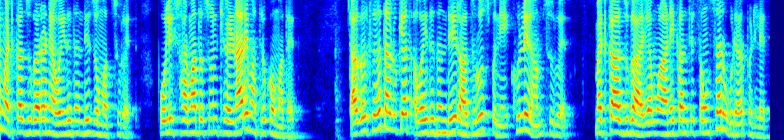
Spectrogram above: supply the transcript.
मटका जुगार आणि अवैध धंदे जोमात सुरू आहेत. पोलीस फार्मात असून खेळणारे मात्र कोमात आहेत. कागलसह तालुक्यात अवैध धंदे राजरोसपणे खुलेआम सुरू आहेत. मटका जुगार यामुळे अनेकांचे संसार उघड्यावर पडले आहेत.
